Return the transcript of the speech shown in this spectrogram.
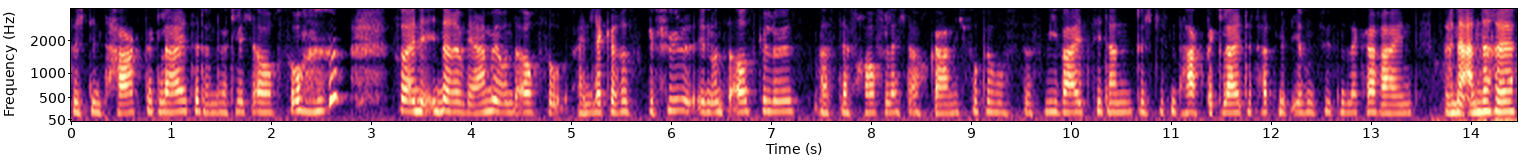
durch den Tag begleitet und wirklich auch so, so eine innere Wärme und auch so ein leckeres Gefühl in uns ausgelöst, was der Frau vielleicht auch gar nicht so bewusst ist, wie weit sie dann durch diesen Tag begleitet hat mit ihren süßen Leckereien. Eine andere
